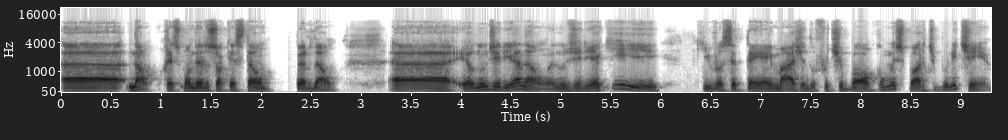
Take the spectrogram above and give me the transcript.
Uh, não, respondendo sua questão, perdão, eu não diria não. Eu não diria que, que você tem a imagem do futebol como esporte bonitinho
